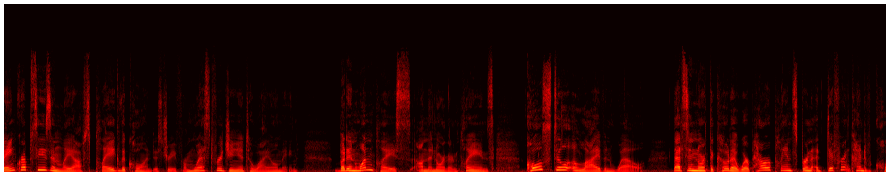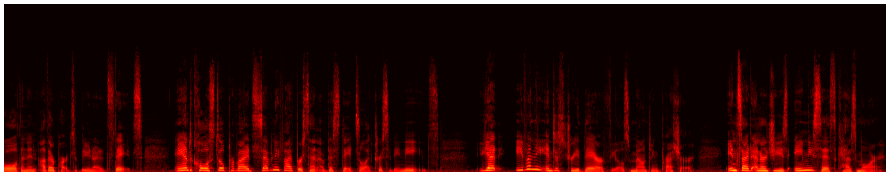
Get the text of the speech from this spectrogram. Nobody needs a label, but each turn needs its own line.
Bankruptcies and layoffs plague the coal industry from West Virginia to Wyoming. But in one place, on the northern plains, coal's still alive and well. That's in North Dakota, where power plants burn a different kind of coal than in other parts of the United States. And coal still provides 75% of the state's electricity needs. Yet, even the industry there feels mounting pressure. Inside Energy's Amy Sisk has more.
